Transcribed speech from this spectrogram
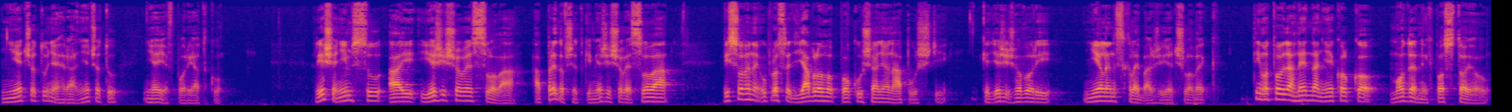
Niečo tu nehrá, niečo tu nie je v poriadku. Riešením sú aj Ježišové slová, a predovšetkým Ježišové slova, vyslovené uprostred jabloho pokúšania na púšti, keď Ježiš hovorí, nielen z chleba žije človek. Tým odpovedá hneď na niekoľko moderných postojov.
